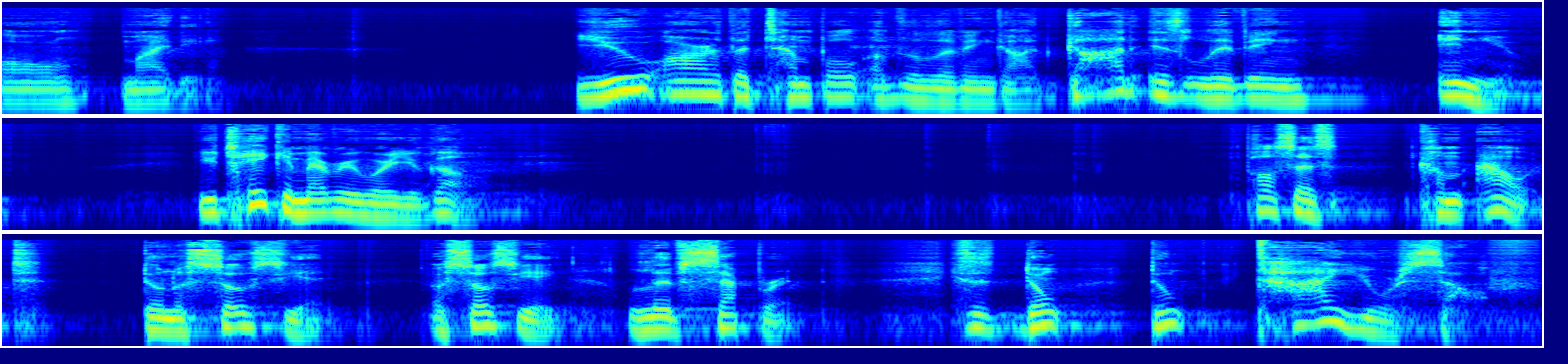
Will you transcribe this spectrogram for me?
Almighty. You are the temple of the living God. God is living in you. You take him everywhere you go. Paul says, come out. Don't associate. Associate. Live separate. He says, don't, don't tie yourself.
